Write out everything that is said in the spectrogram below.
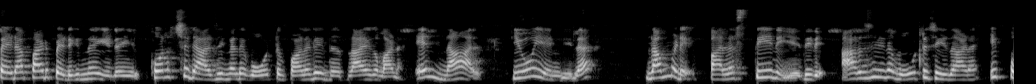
പെടാപ്പാട് പെടുന്ന ഇടയിൽ കുറച്ച് രാജ്യങ്ങളുടെ വോട്ട് വളരെ നിർണായകമാണ്. എന്നാൽ യു എന്നിൽ നമ്മുടെ പലസ്തീനെതിരെ അർജന്റീന വോട്ട് ചെയ്താണ് ഇപ്പൊ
